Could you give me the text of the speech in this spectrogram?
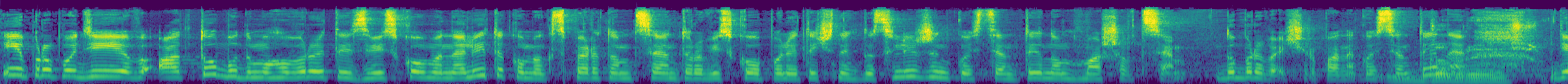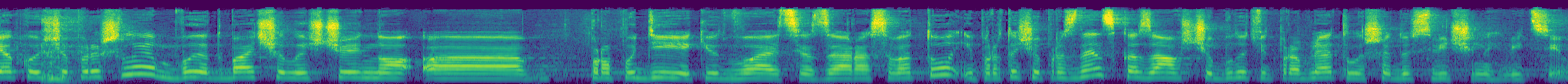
І про події в АТО будемо говорити з військовим аналітиком, експертом Центру військово-політичних досліджень Костянтином Машовцем. Добрий вечір, пане Костянтине. Добрий вечір. Дякую, що прийшли. Ви бачили щойно е, про події, які відбуваються зараз в АТО, і про те, що президент сказав, що будуть відправляти лише досвідчених бійців.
